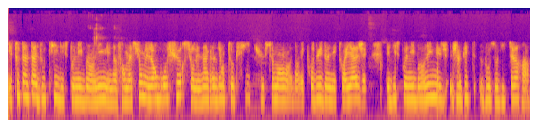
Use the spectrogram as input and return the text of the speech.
il y a tout un tas d'outils disponibles en ligne et d'informations, mais leur brochure sur les ingrédients toxiques, justement, dans les produits de nettoyage est disponible en ligne. Et j'invite vos auditeurs à,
